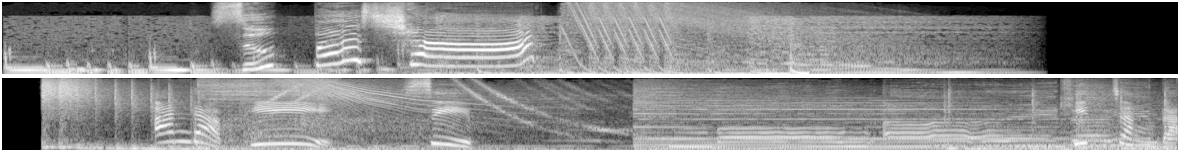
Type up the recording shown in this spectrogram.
ซุปเปอร์ชาร์ตอันดับที่ 10 คิดจังได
